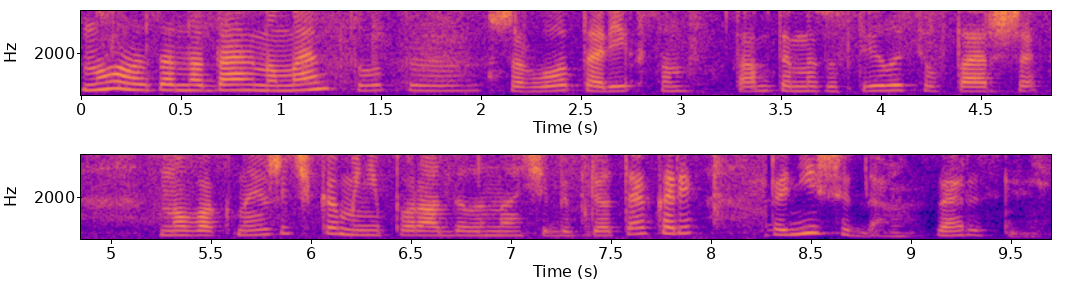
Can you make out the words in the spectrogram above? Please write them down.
Ну але за на даний момент тут е, Шарлота Ріксон, там, де ми зустрілися вперше. Нова книжечка, мені порадили наші бібліотекарі. Раніше так, да, зараз ні.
